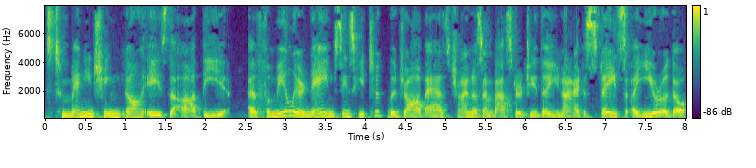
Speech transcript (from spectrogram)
To many, Qin Gang is uh, the a familiar name since he took the job as China's ambassador to the United States a year ago.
